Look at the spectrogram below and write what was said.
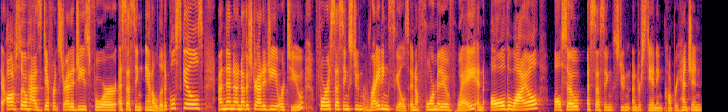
It also has different strategies for assessing analytical skills, and then another strategy or two for assessing student writing skills in a formative way, and all the while also assessing student understanding comprehension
